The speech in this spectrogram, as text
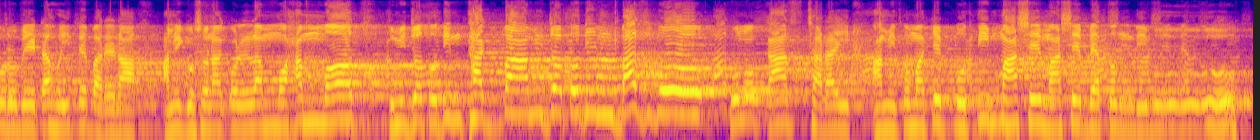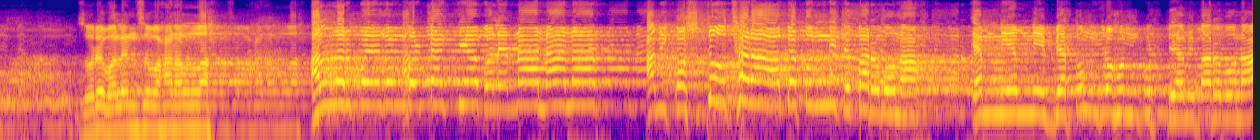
করবে, এটা হইতে পারে না। আমি ঘোষণা করলাম, মোহাম্মদ, তুমি যতদিন থাকবা, আমি যতদিন বাঁচবো। কোনো কাজ ছাড়াই আমি তোমাকে প্রতি মাসে মাসে বেতন দিব। জোরে বলেন সুবহান আল্লাহ আল্লাহর পয়গম্বর ডাক দিয়া বলে, না না না, আমি কষ্ট ছাড়া বেতন নিতে পারব না। এমনি এমনি বেতন গ্রহণ করতে আমি পারব না।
